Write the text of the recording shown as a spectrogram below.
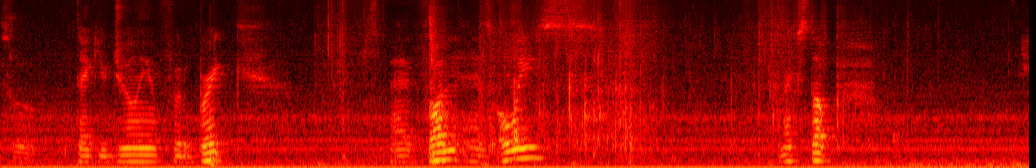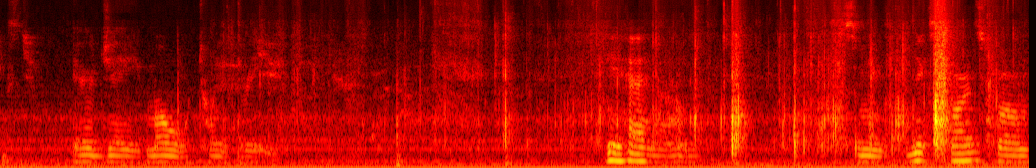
So thank you Julian for the break. I had fun as always. Next up, Air J Mo 23. He had um, some Knicks cards from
